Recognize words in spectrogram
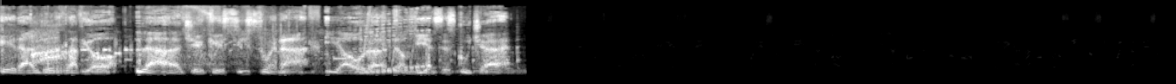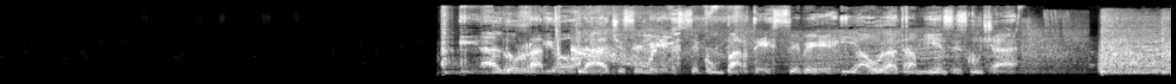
Heraldo Radio, la H que sí suena y ahora también se escucha. Heraldo Radio, la HCL se comparte, se ve y ahora también se escucha.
